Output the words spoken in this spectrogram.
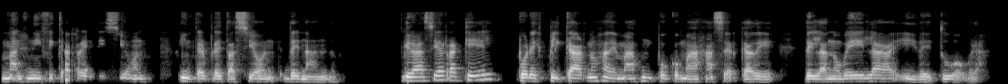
magnífica rendición, interpretación de Nando. Gracias Raquel por explicarnos además un poco más acerca de, de la novela y de tu obra.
